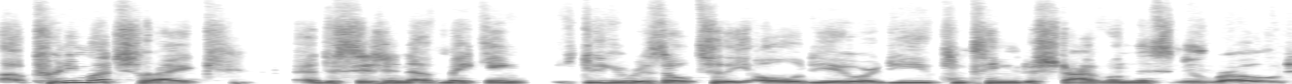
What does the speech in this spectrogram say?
uh, pretty much like a decision of making do you result to the old you or do you continue to strive on this new road?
